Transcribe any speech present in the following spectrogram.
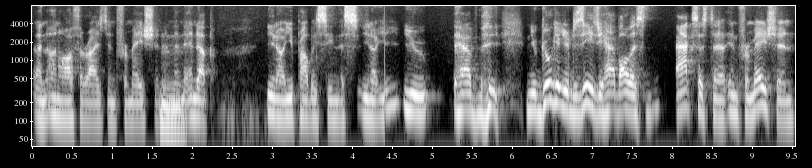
and unauthorized information mm. and then end up you know, you've probably seen this, you know, you, you have, the, you Google your disease, you have all this access to information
